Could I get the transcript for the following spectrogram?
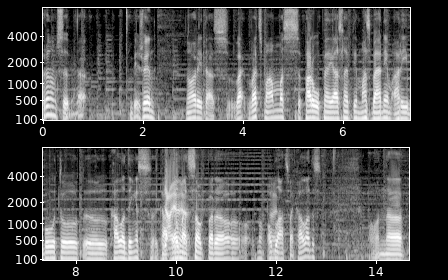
Protams, bieži vien nu, arī tās ve vecmāmas parūpējās, lai tiem mazbērniem arī būtu uh, kaladiņas, kā jā, jā, jā. saukt par uh, nu, oblāts vai kaladas. Un, uh,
